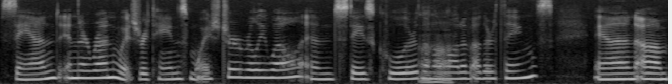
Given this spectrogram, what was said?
sand in their run, which retains moisture really well and stays cooler than a Uh-huh. lot of other things. And um,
